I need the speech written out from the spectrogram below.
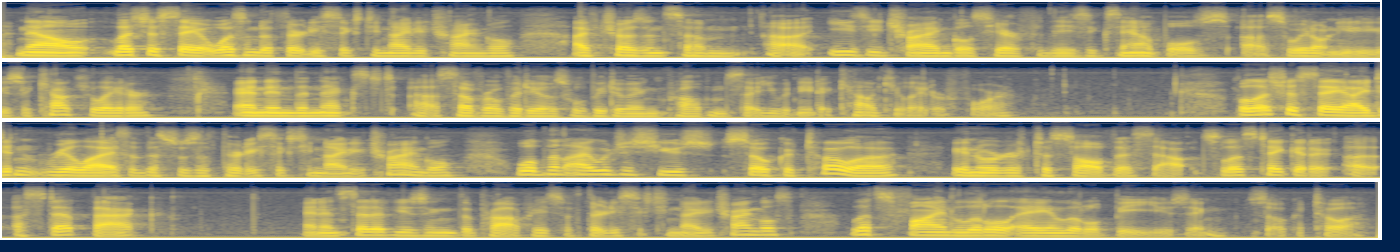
Now, let's just say it wasn't a 30, 60, 90 triangle. I've chosen some uh, easy triangles here for these examples, uh, so we don't need to use a calculator. And in the next uh, several videos, we'll be doing problems that you would need a calculator for. But let's just say I didn't realize that this was a 30, 60, 90 triangle. Well, then I would just use SOHCAHTOA in order to solve this out. So let's take it a, a step back. And instead of using the properties of 30, 60, 90 triangles, let's find little a and little b using SOHCAHTOA.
